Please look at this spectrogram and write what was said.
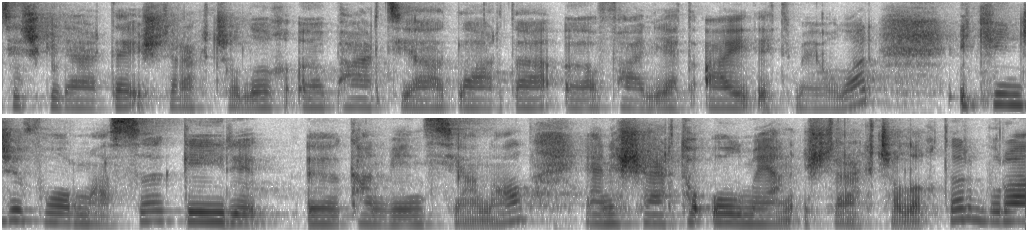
seçkilərdə iştirakçılıq, partiyalarda fəaliyyət aid etmək olar. İkinci forması qeyri konvensional, yəni şərti olmayan iştirakçılıqdır. Bura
